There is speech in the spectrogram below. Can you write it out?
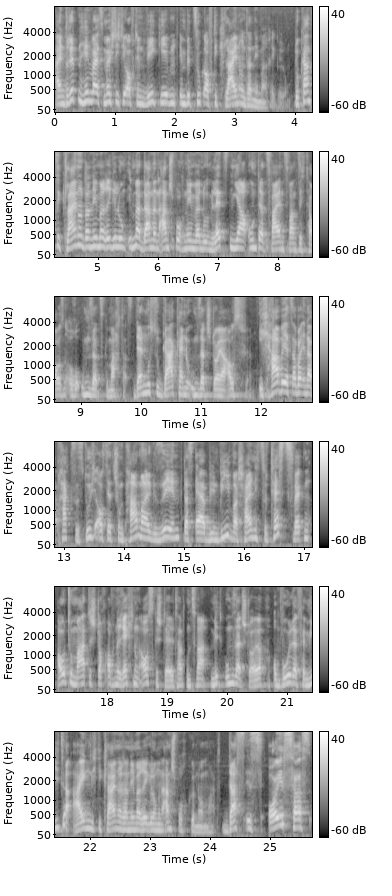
Einen dritten Hinweis möchte ich dir auf den Weg geben in Bezug auf die Kleinunternehmerregelung. Du kannst die Kleinunternehmerregelung immer dann in Anspruch nehmen, wenn du im letzten Jahr unter 22.000 Euro Umsatz gemacht hast. Dann musst du gar keine Umsatzsteuer ausführen. Ich habe jetzt aber in der Praxis durchaus jetzt schon ein paar Mal gesehen, dass Airbnb wahrscheinlich zu Testzwecken automatisch doch auch eine Rechnung ausgestellt hat, und zwar mit Umsatzsteuer, obwohl der Vermieter eigentlich die Kleinunternehmerregelung in Anspruch genommen hat. Das ist äußerst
